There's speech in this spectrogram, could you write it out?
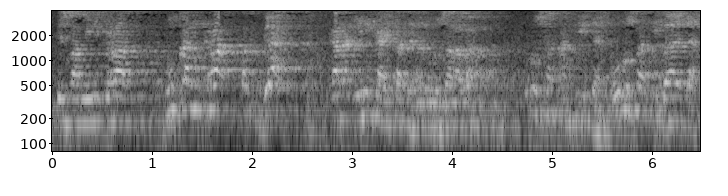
Islam ini keras, bukan keras tegas, karena ini kaitan dengan urusan apa? Urusan akidah, urusan ibadah.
